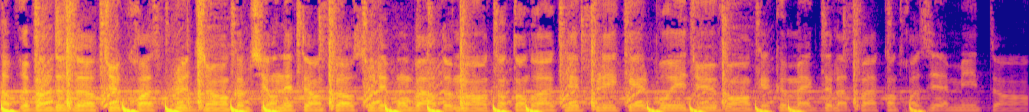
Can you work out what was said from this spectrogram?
Après 22 heures tu croises plus de gens. Comme si on était encore sous les bombardements. T'entendras que les flics et le bruit du vent. Quelques mecs de la fac en troisième mi-temps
